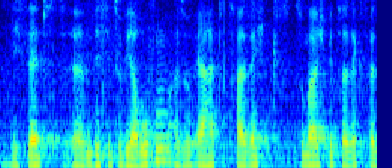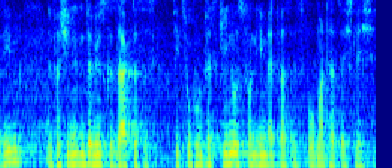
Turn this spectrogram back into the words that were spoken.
sich selbst ein bisschen zu widerrufen. Also er hat 2006 zum Beispiel, 2006, 2007 in verschiedenen Interviews gesagt, dass es die Zukunft des Kinos von ihm etwas ist, wo man tatsächlich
